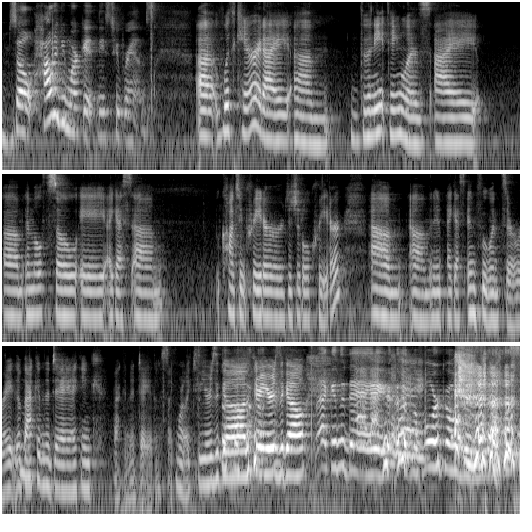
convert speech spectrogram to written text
Mm-hmm. So, how did you market these two brands? Uh, with Carrot, I um, the neat thing was I um, am also a, I guess, um, content creator or digital creator um, um, and I guess influencer, right? Mm-hmm. Back in the day, I think back in the day, it was like more like two years ago, three years ago. Back in the day, in the day. before COVID.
